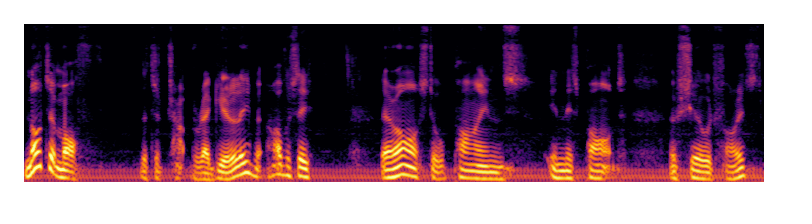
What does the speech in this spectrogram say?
not a moth that I trap regularly. But obviously, there are still pines in this part of Sherwood Forest.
